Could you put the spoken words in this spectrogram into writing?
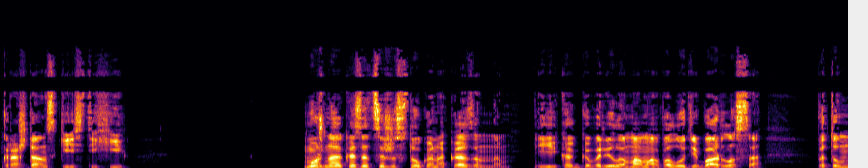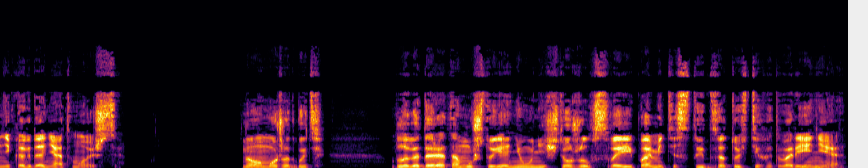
гражданские стихи. Можно оказаться жестоко наказанным, и, как говорила мама Володи Барлоса, потом никогда не отмоешься. Но, может быть, благодаря тому, что я не уничтожил в своей памяти стыд за то стихотворение,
